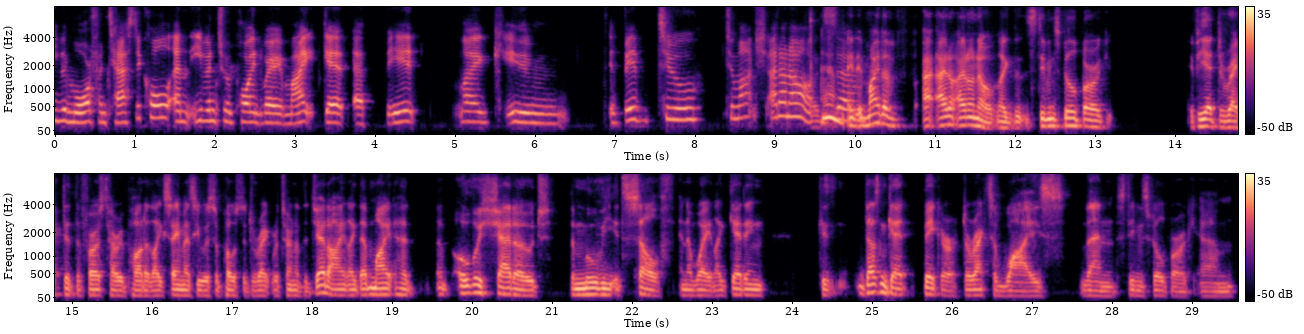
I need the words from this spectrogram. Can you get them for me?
even more fantastical and even to a point where it might get a bit like um, a bit too too much i don't know it's, Yeah, it, it um, might have. I, I don't. I don't know. Like the, Steven Spielberg, if he had directed the first Harry Potter, like same as he was supposed to direct Return of the Jedi, like that might have uh, overshadowed the movie itself in a way, like getting because it doesn't get bigger director wise than Steven Spielberg, um,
